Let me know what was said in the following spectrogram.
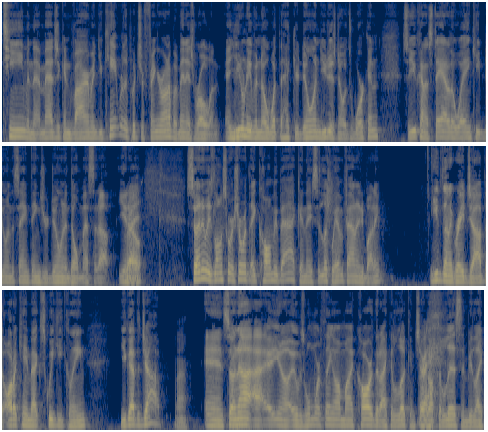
team and that magic environment, you can't really put your finger on it, but man, it's rolling, and Hmm. you don't even know what the heck you're doing. You just know it's working. So you kind of stay out of the way and keep doing the same things you're doing, and don't mess it up. You know. So, anyways, long story short, they called me back and they said, "Look, we haven't found anybody. You've done a great job. The auto came back squeaky clean. You got the job." Wow. And so now I, you know, it was one more thing on my card that I could look and check Right. off the list and be like,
